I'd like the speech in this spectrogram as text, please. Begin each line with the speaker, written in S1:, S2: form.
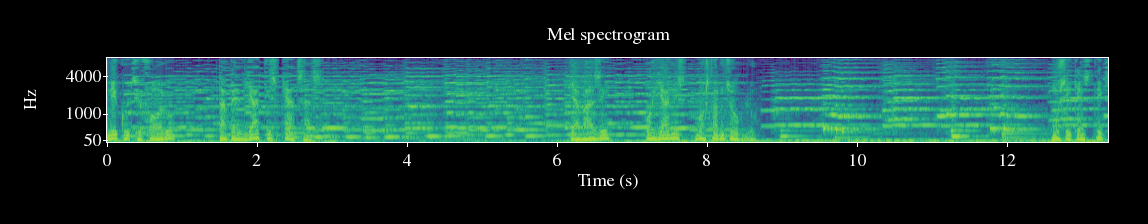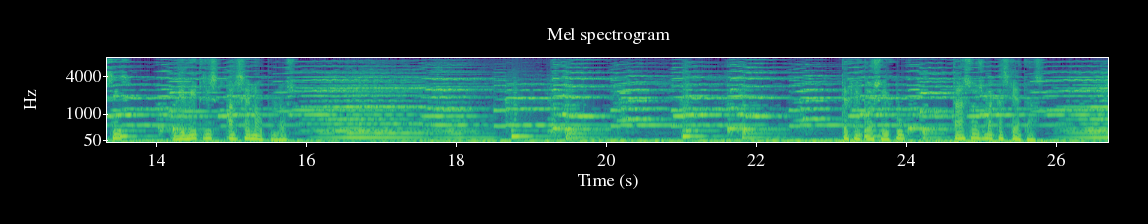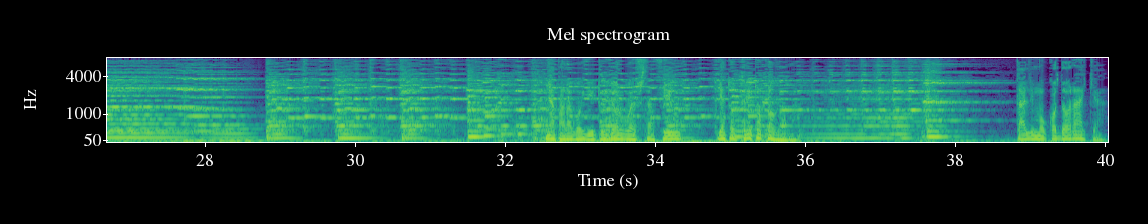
S1: Νίκου Τσιφόρου «Τα παιδιά της πιάτσας». Διαβάζει ο Γιάννης Μποσταντζόγλου. Μουσικές στίξεις Δημήτρης Αρσενόπουλος. Τεχνικός ήχου Τάσος Μακασχέτας. Παραγωγή του Γιώργου Ευσταθίου για το τρίτο πρόγραμμα. Τα λιμοκοντοράκια.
